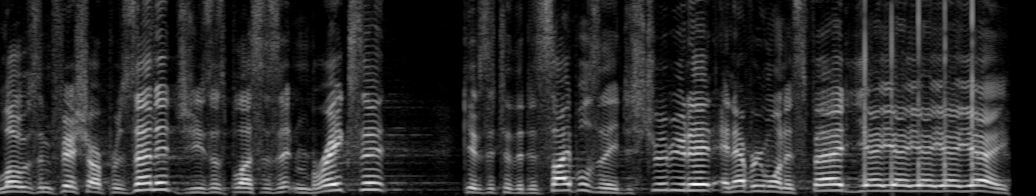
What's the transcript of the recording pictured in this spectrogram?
Loaves and fish are presented. Jesus blesses it and breaks it gives it to the disciples, they distribute it, and everyone is fed. Yay, yay, yay, yay, yay.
